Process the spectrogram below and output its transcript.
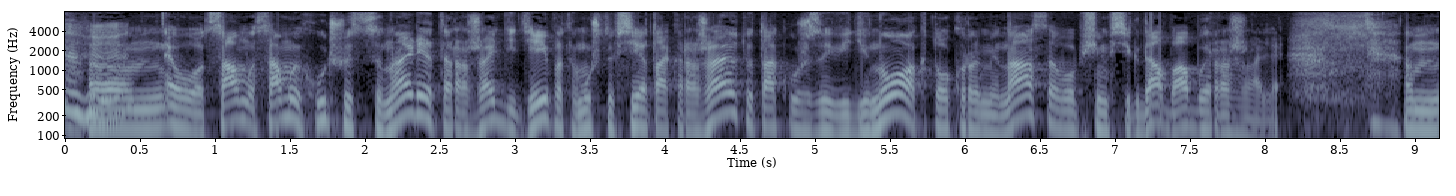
Эм, вот. Самый, самый худший сценарий – это рожать детей, потому что все так рожают, и так уже заведено, а кто кроме нас, а, в общем, всегда бабы рожали. Эм,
